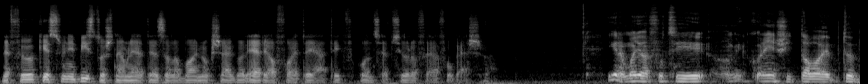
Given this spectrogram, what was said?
de fölkészülni biztos nem lehet ezzel a bajnoksággal erre a fajta játékkoncepcióra, felfogásra. Igen, a magyar foci, amikor én is itt tavaly több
